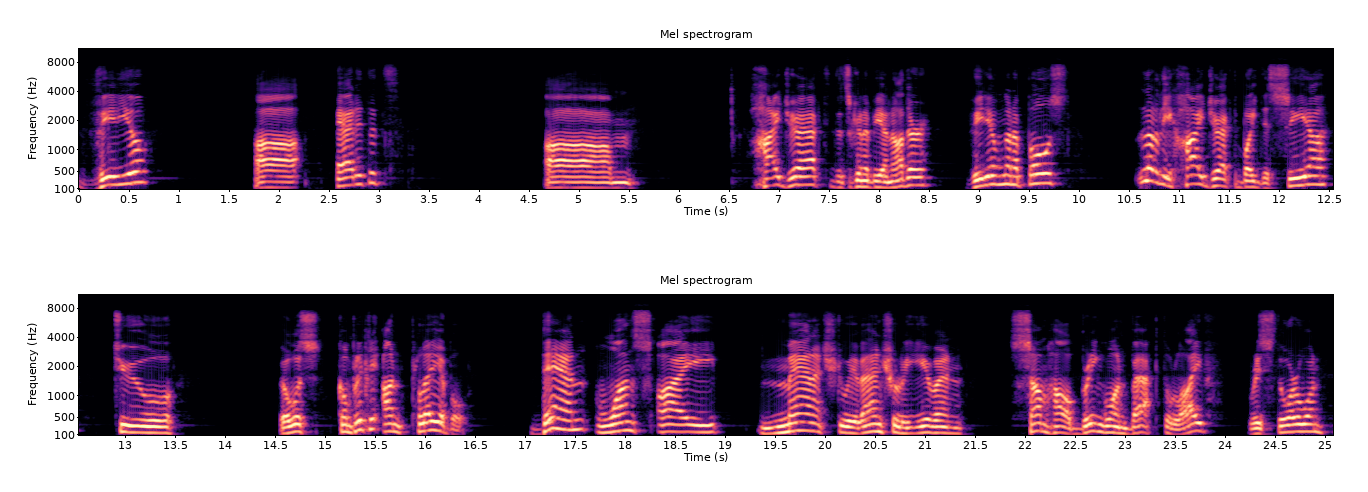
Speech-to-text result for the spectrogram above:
video, uh, edited, um, hijacked. That's going to be another video I'm going to post. Literally hijacked by the CIA to, it was completely unplayable. Then, once I managed to eventually even somehow bring one back to life, restore one,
